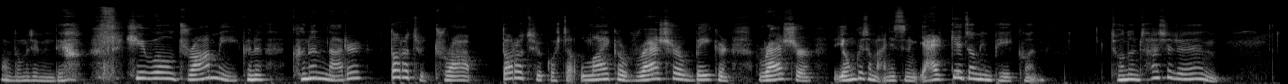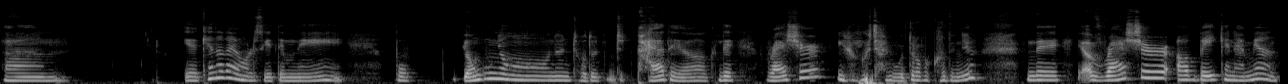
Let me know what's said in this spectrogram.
어, 너무 재밌는데요. He will drop me. 그는 그는 나를 떨어뜨릴 drop 떨어뜨릴 것이다. Like a rasher of bacon. rasher 영국에서 많이 쓰는 얇게 점인 베이컨. 저는 사실은 음, 예, 캐나다 영어를 쓰기 때문에 뭐 영국 영어는 저도 이제 봐야 돼요. 근데 rasher 이런 거 잘 못 들어봤거든요. 근데 rasher of bacon 하면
